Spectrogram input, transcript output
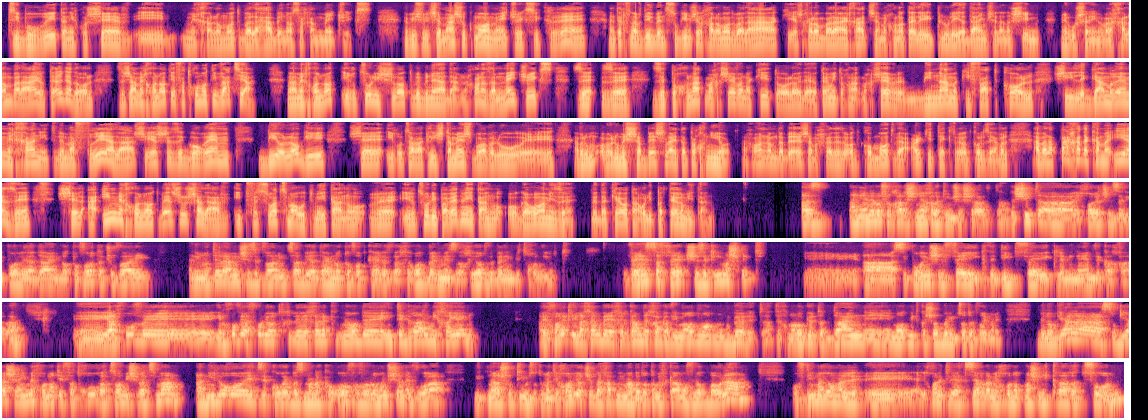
הציבורית אני חושב היא מחלומות בלהה בנוסח המטריקס. ובשביל שמשהו כמו המטריקס יקרה אני תכף נבדיל בין סוגים של חלומות בלהה כי יש חלום בלהה אחד שהמכונות האלה ייפלו לידיים של אנשים מרושעים. אבל החלום בלהה יותר גדול זה שהמכונות יפתחו מוטיבציה והמכונות ירצו לשלוט בבני אדם נכון? אז המייטריקס זה זה זה תוכנת מחשב ענקית או לא יודע יותר מתוכנת מחשב בינה מקיפת כול שהיא לגמרי מכנית ומפריע לה שיש איזה גורם ביולוגי שהיא רוצה רק להשתמש בו אבל הוא אה, אבל הוא, אבל הוא משבש לה את התוכניות נכון לא מדבר שם אחרי זה עוד קומות והארכיטקט ועוד כל זה אבל אבל הפחד הקמאי הזה של האם מכונות באיזשהו שלב יתפסו עצמאות מאיתנו וירצו להיפרד מאיתנו או גרוע מזה לדכא אותנו או להיפטר מאיתנו. אז אני אענה ברשותך לשני החלקים ששאלת. ראשית היכולת של זה ליפול לידיים לא טובות, התשובה היא אני נוטה להאמין שזה כבר נמצא בידיים לא טובות כאלה ואחרות, בין אם אזרחיות ובין אם ביטחוניות. ואין ספק שזה כלי משחית. אה, הסיפורים של fake ו deep fake למיניהם וכך הלאה, אה, ילכו, ו... ילכו ויהפכו להיות חלק מאוד אה, אינטגרלי מחיינו. היכולת להילחם בחלקם דרך אגב היא מאוד מאוד מוגבלת, הטכנולוגיות עדיין מאוד מתקשות בלמצוא את הדברים האלה. בנוגע לסוגיה שהאם מכונות יפתחו רצון משל עצמם, אני לא רואה את זה קורה בזמן הקרוב, אבל אומרים שהנבואה ניתנה לשוטים, זאת אומרת יכול להיות שבאחת ממעבדות המחקר המובילות בעולם עובדים היום על אה, היכולת לייצר למכונות מה שנקרא רצון, אה,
